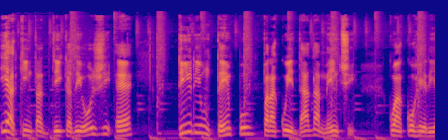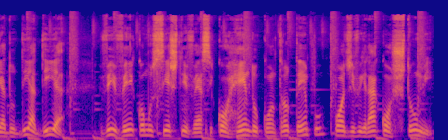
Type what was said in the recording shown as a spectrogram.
E a quinta dica de hoje é: tire um tempo para cuidar da mente. Com a correria do dia a dia, viver como se estivesse correndo contra o tempo pode virar costume.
